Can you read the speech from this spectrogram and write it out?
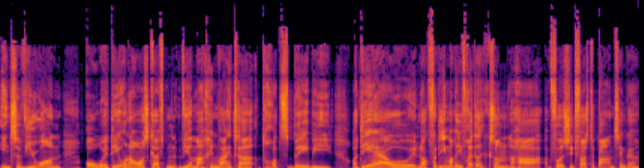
intervieweren. Og det er under overskriften Wir machen weiter, trotz baby. Og det er jo øh, nok fordi Marie Fredriksson har fået sit første barn, tænker jeg.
